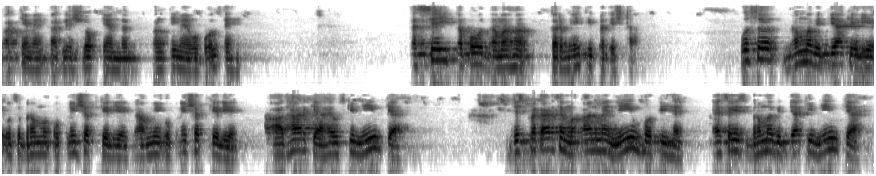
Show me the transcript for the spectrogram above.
वाक्य में, अगले श्लोक के अंदर पंक्ति में वो बोलते हैं। तस्य तपो दम कर्मे की प्रतिष्ठा। उस ब्रह्म विद्या के लिए, उस ब्रह्म उपनिषद के लिए, ब्राह्मी उपनिषद के लिए आधार क्या है, उसकी नींव क्या है? जिस प्रकार से मकान में नींव होती है, ऐसे इस ब्रह्म विद्या की नींव क्या है?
